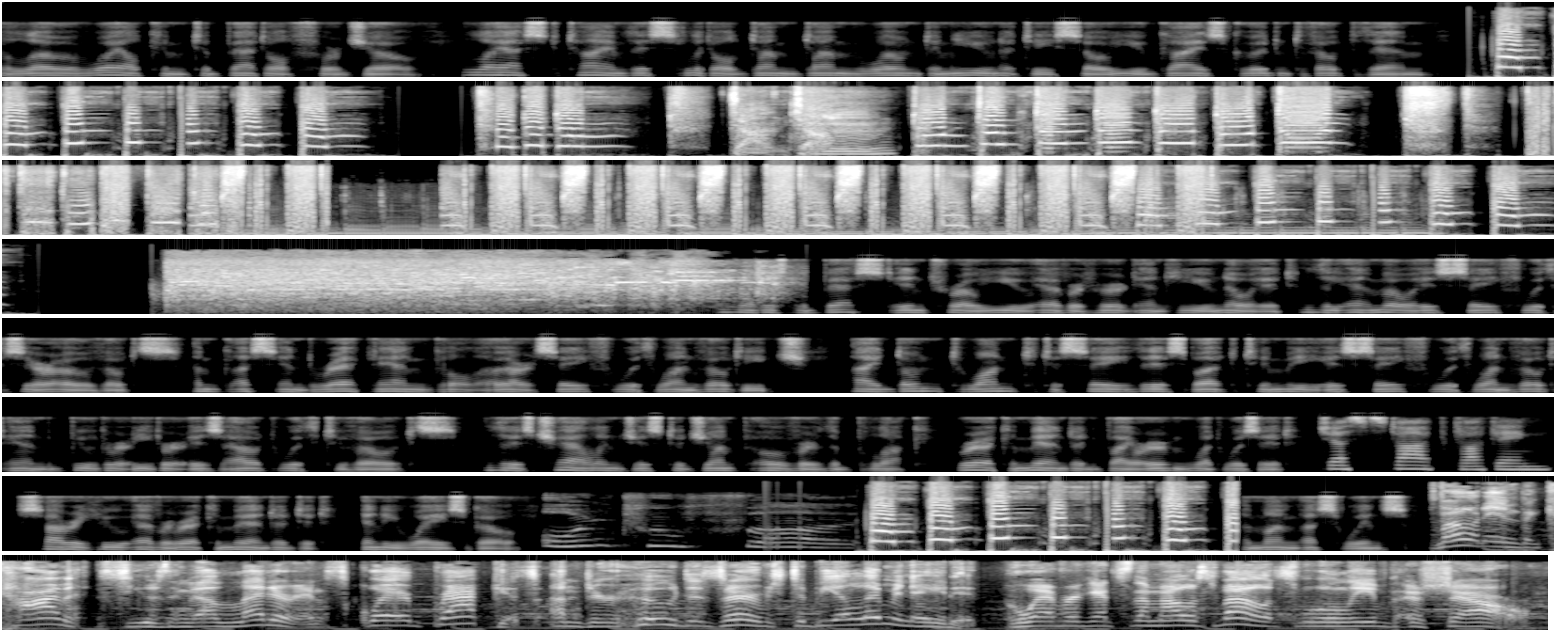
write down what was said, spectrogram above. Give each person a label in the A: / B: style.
A: Hello, welcome to Battle for Joe. Last time this little dum dum won immunity, so you guys couldn't vote them. Best intro you ever heard, and you know it. The MO is safe with zero votes. Um, Gus and Rectangle are safe with one vote each. I don't want to say this, but Timmy is safe with one vote, and Booger Eater is out with two votes. This challenge is to jump over the block. Recommended by Erm. What was it?
B: Just stop talking.
A: Sorry, whoever recommended it. Anyways, go.
C: On to five.
A: Us wins.
D: Vote in the comments using the letter and square brackets under who deserves to be eliminated. Whoever gets the most votes will leave the show.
